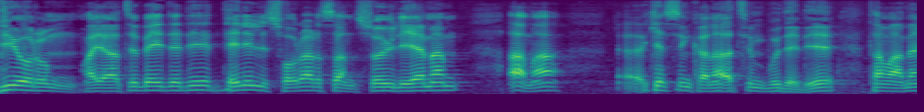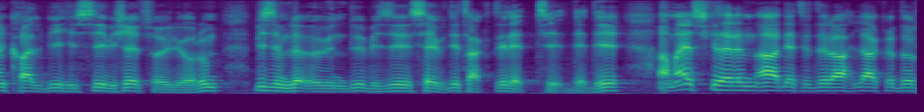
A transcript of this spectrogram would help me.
Diyorum Hayati Bey dedi. Delil sorarsan söyleyemem ama e, kesin kanaatim bu dedi. Tamamen kalbi hissi bir şey söylüyorum. Bizimle övündü, bizi sevdi, takdir etti dedi. Ama eskilerin adetidir, ahlakıdır,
